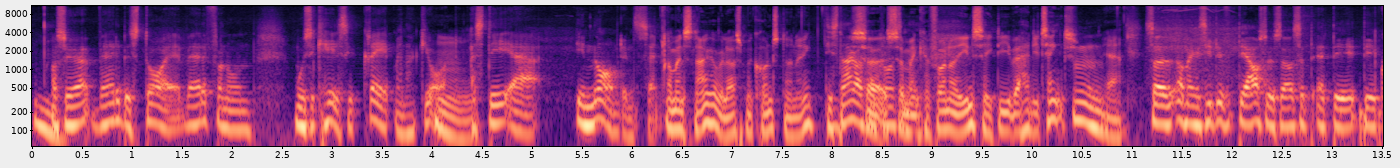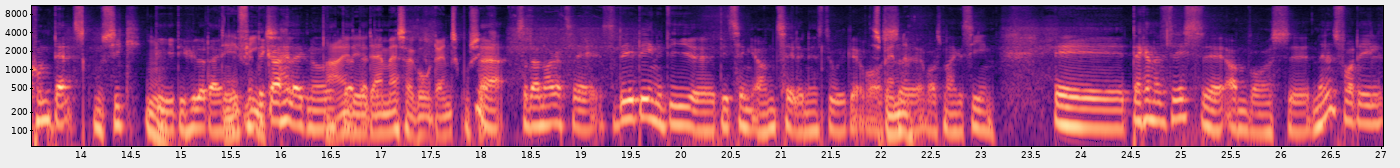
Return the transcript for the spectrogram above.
mm. og så høre, hvad det består af, hvad er det for nogle musikalske greb, man har gjort. Mm. Altså det er enormt interessant. Og man snakker vel også med kunstnerne, ikke? De snakker så, også med Så man kan få noget indsigt i, hvad har de tænkt? Mm. Ja. Så, og man kan sige, det, det afsløser også, at det, det er kun dansk musik, mm. de, de hylder derinde. Det er fint. Men det gør heller ikke noget. Nej, det, der, der er masser af god dansk musik. Ja, så der er nok at tage Så det, det er en af de, øh, de ting, jeg omtaler i næste udgave af vores, uh, vores magasin. Øh, der kan man altså læse øh, om vores øh, medlemsfordele.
